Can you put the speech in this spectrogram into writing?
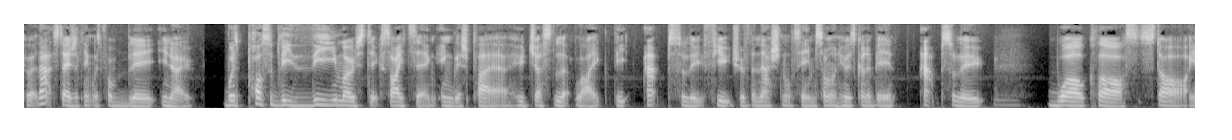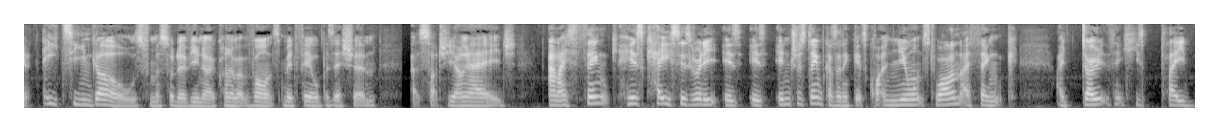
who at that stage I think was probably you know was possibly the most exciting English player who just looked like the absolute future of the national team, someone who was going to be an absolute mm. world class star. You know, 18 goals from a sort of, you know, kind of advanced midfield position at such a young age. And I think his case is really is is interesting because I think it's quite a nuanced one. I think I don't think he's played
